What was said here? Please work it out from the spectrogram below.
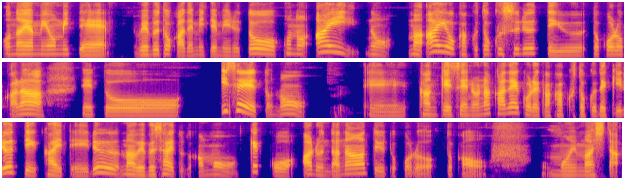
お悩みを見て、ウェブとかで見てみると、この愛の、まあ、愛を獲得するっていうところから、えっ、と、異性との、えー関係性の中でこれが獲得できるって書いている、まあ、ウェブサイトとかも結構あるんだなっていうところとかを思いました。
